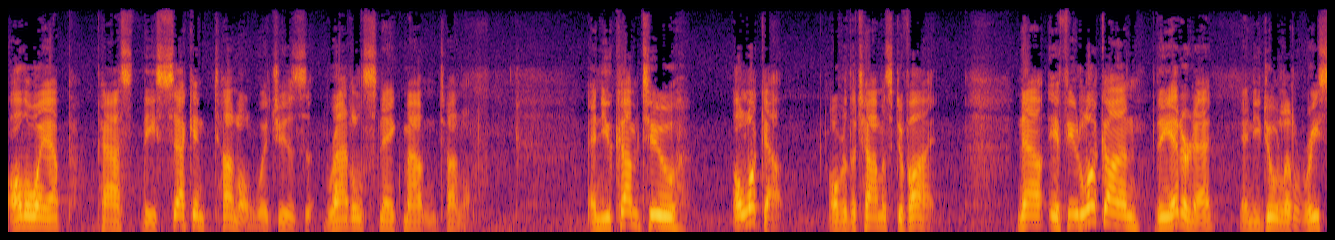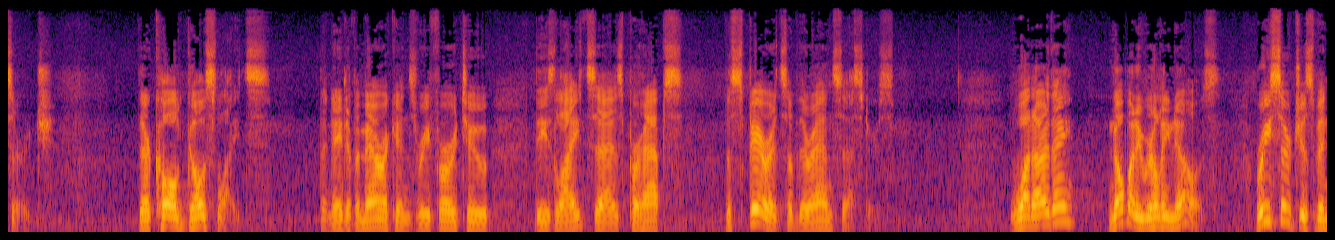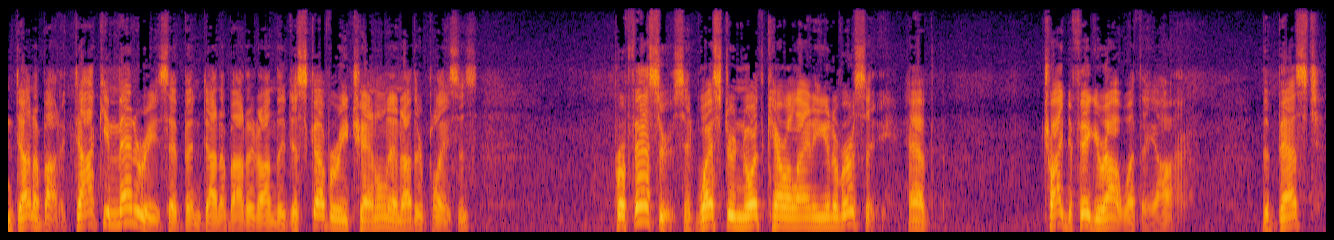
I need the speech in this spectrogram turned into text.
all the way up past the second tunnel, which is Rattlesnake Mountain Tunnel. And you come to a lookout over the Thomas Divide. Now, if you look on the internet and you do a little research, they're called ghost lights. The Native Americans refer to these lights as perhaps the spirits of their ancestors. What are they? Nobody really knows. Research has been done about it. Documentaries have been done about it on the Discovery Channel and other places. Professors at Western North Carolina University have tried to figure out what they are. The best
